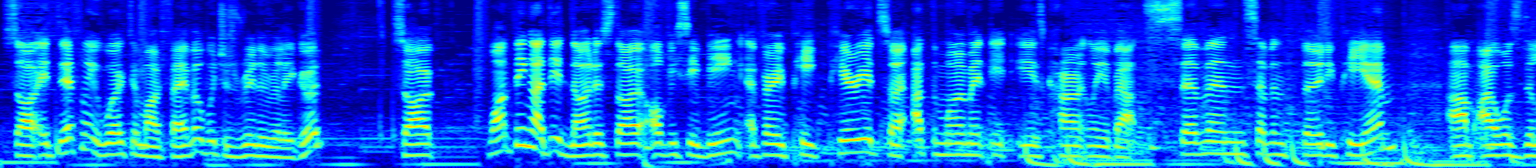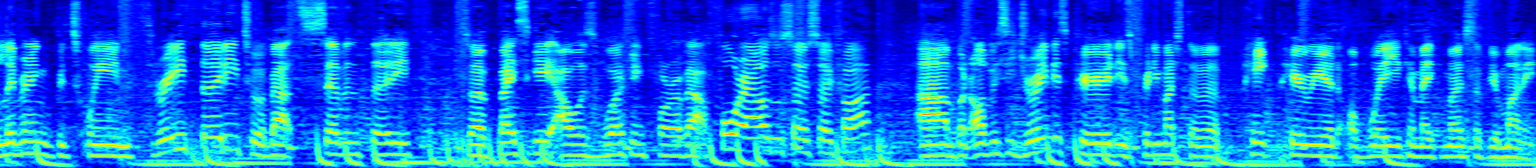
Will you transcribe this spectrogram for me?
So it definitely worked in my favor, which is really, really good. So one thing I did notice though, obviously being a very peak period, so at the moment it is currently about 7, 7.30 p.m. Um, I was delivering between 3.30 to about 7.30. So basically I was working for about four hours or so so far. Um, but obviously during this period is pretty much the peak period of where you can make most of your money.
